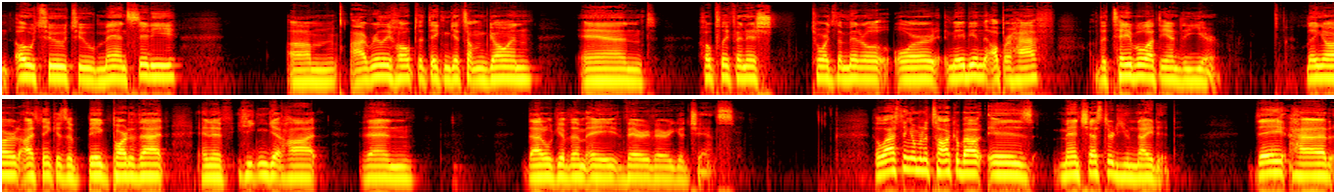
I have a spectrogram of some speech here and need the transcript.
0-2 to Man City. Um, I really hope that they can get something going and hopefully finish towards the middle or maybe in the upper half of the table at the end of the year. Lingard, I think, is a big part of that, and if he can get hot, then that'll give them a very, very good chance. The last thing I'm going to talk about is Manchester United. They had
